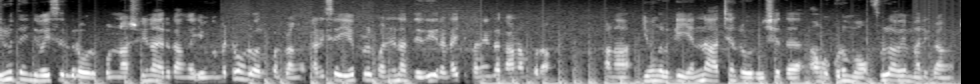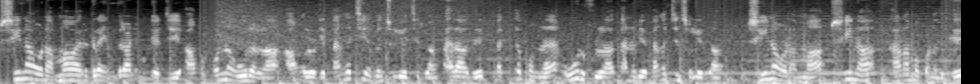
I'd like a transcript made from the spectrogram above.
இருபத்தஞ்சு வயசு இருக்கிற ஒரு பொண்ணு ஸ்ரீனா இருக்காங்க. இவங்க மெட்ரோவில் ஒர்க் பண்ணுறாங்க கடைசியாக ஏப்ரல் பன்னெண்டாம் தேதி ரெண்டாயிரத்தி பன்னெண்டில் காணாம போகிறாங்க ஆனால் இவங்களுக்கு என்ன ஆச்சுன்ற ஒரு விஷயத்த அவங்க குடும்பம் ஃபுல்லாகவே மறிக்கிறாங்க. ஸ்ரீனாவோட அம்மாவாக இருக்கிற இந்திராணி முகர்ஜி அவங்க பொண்ணை ஊரெல்லாம் அவங்களுடைய தங்கச்சி அப்படின்னு சொல்லி வச்சிருக்காங்க. அதாவது பெத்த பொண்ணை ஊர் ஃபுல்லாக தன்னுடைய தங்கச்சின்னு சொல்லியிருக்காங்க. ஸ்ரீனாவோட அம்மா ஸ்ரீனா காணாம போனதுக்கு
